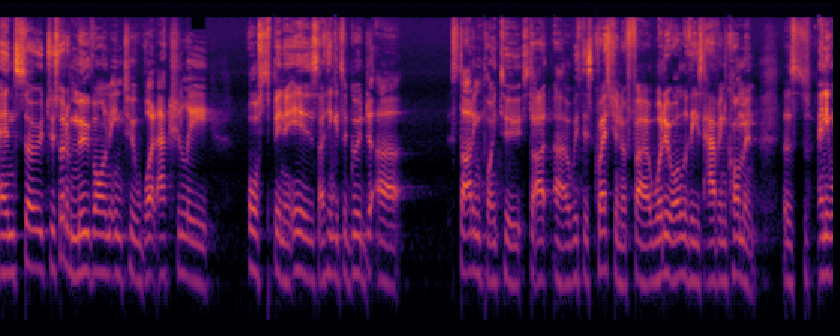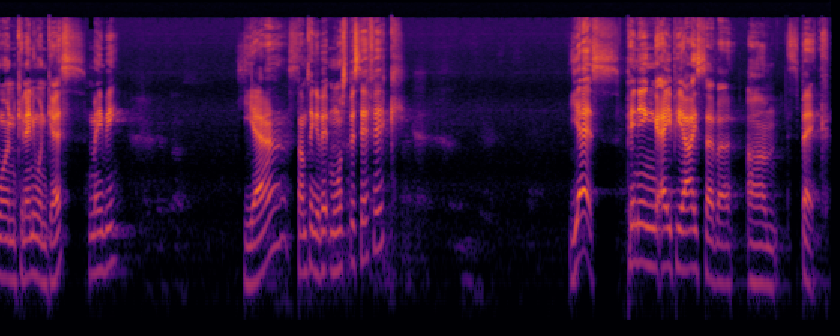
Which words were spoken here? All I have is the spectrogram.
and so to sort of move on into what actually Auspinner is, I think it's a good uh, starting point to start uh, with this question of uh, what do all of these have in common? Does anyone, can anyone guess, maybe? Yeah, something a bit more specific? Yes, pinning API server um, spec.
